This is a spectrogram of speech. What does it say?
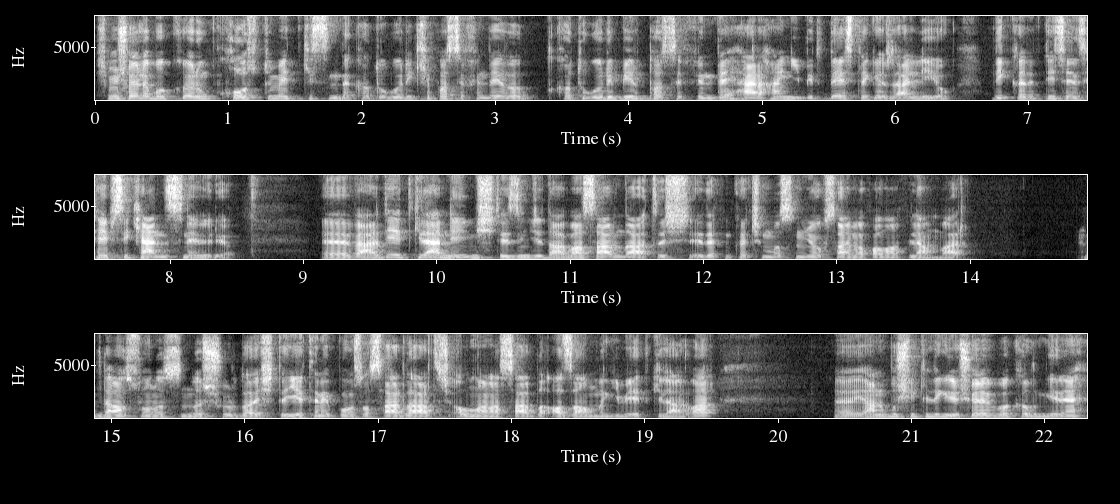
Şimdi şöyle bakıyorum kostüm etkisinde kategori 2 pasifinde ya da kategori 1 pasifinde herhangi bir destek özelliği yok. Dikkat ettiyseniz hepsi kendisine veriyor. E, verdiği etkiler neymiş? İşte zincir darbe hasarında artış, hedefin kaçınmasını yok sayma falan filan var. Daha sonrasında şurada işte yetenek bonus hasarda artış, alınan hasarda azalma gibi etkiler var. E, yani bu şekilde gidiyor. Şöyle bir bakalım gene.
